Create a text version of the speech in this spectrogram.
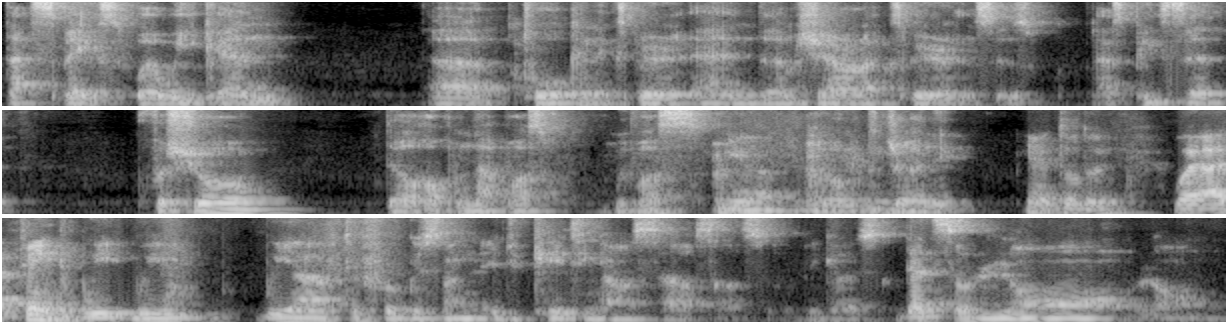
that space where we can uh, talk and experience and um, share our experiences. As Pete said, for sure they'll hop on that bus with us Yeah. along the journey. Yeah, totally. Well, I think we we we have to focus on educating ourselves also because that's a long, long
